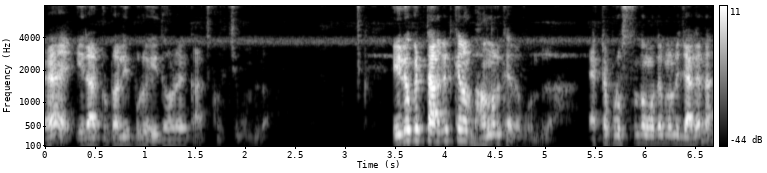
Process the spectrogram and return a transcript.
হ্যাঁ এরা টোটালি পুরো এই ধরনের কাজ করছে বন্ধুরা। এই লোকের টার্গেট কেন? ভাঙর কেন বন্ধুরা? একটা প্রশ্ন তোমাদের মনে জাগে না।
